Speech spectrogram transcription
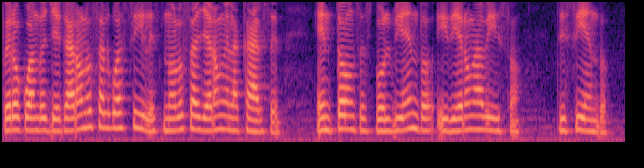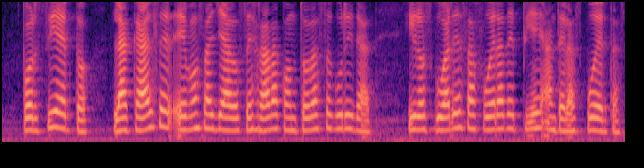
Pero cuando llegaron los alguaciles no los hallaron en la cárcel, entonces volviendo y dieron aviso, diciendo Por cierto, la cárcel hemos hallado cerrada con toda seguridad, y los guardias afuera de pie ante las puertas,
